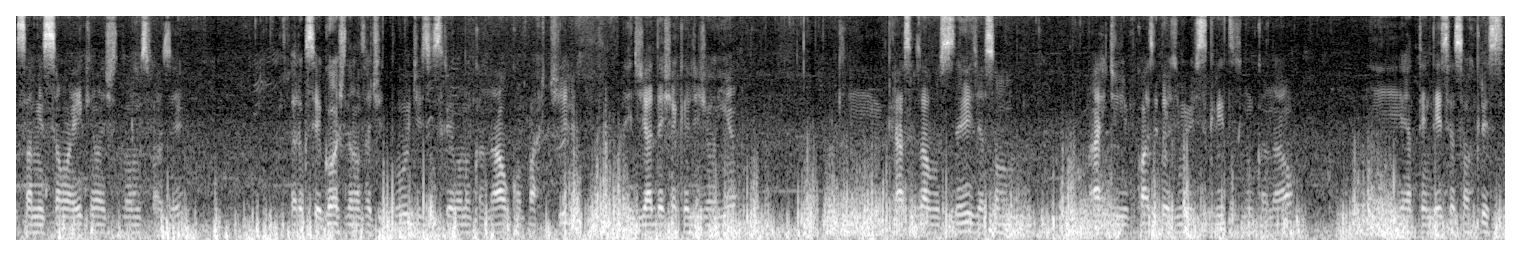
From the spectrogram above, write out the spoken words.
essa missão aí que nós vamos fazer. Espero que você goste da nossa atitude, se inscreva no canal, compartilhe. Gente já deixa aquele joinha. Que graças a vocês já somos mais de quase 2 mil inscritos no canal a tendência é só crescer.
